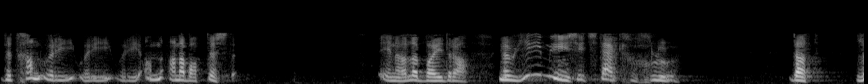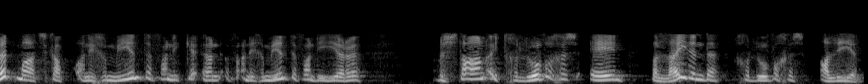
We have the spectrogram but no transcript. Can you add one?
Dit gaan oor die oor die oor die Anabaptiste en hulle bydra. Nou hierdie mense het sterk geglo dat lidmaatskap aan die gemeente van die aan, aan die gemeente van die Here bestaan uit gelowiges en belydende gelowiges alleen.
